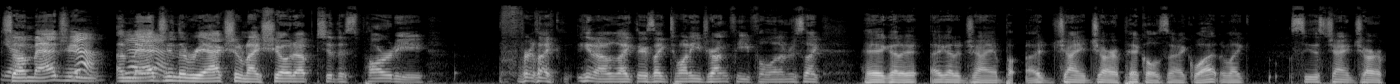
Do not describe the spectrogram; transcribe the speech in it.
So Yeah. imagine, Yeah. Yeah, imagine yeah. the reaction when I showed up to this party for like you know like there's like 20 drunk people and I'm just like, hey, I got a I got a giant a giant jar of pickles. And like what? I'm like, see this giant jar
